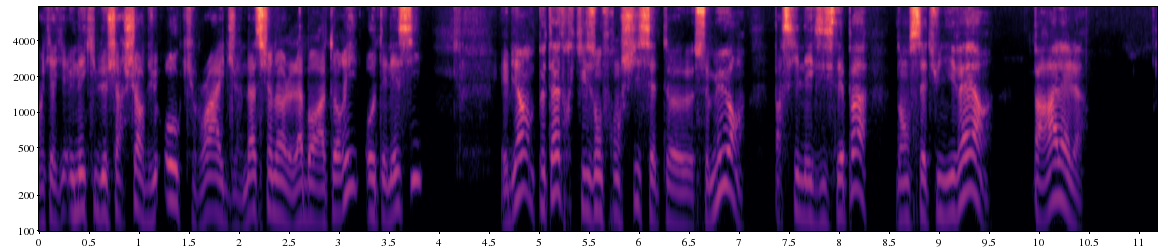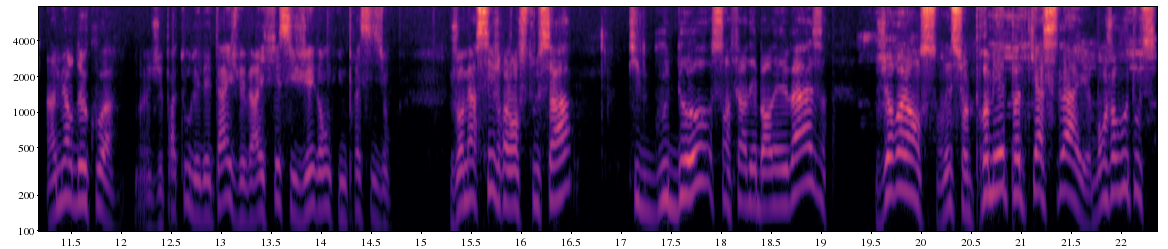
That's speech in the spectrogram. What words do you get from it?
Donc, il y a une équipe de chercheurs du Oak Ridge National Laboratory au Tennessee eh bien, peut-être qu'ils ont franchi cette, euh, ce mur parce qu'il n'existait pas dans cet univers parallèle. Un mur de quoi? Je n'ai pas tous les détails, je vais vérifier si j'ai donc une précision. Je vous remercie, je relance tout ça. Petite goutte d'eau, sans faire déborder les vase. Je relance, on est sur le premier podcast live. Bonjour vous tous.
